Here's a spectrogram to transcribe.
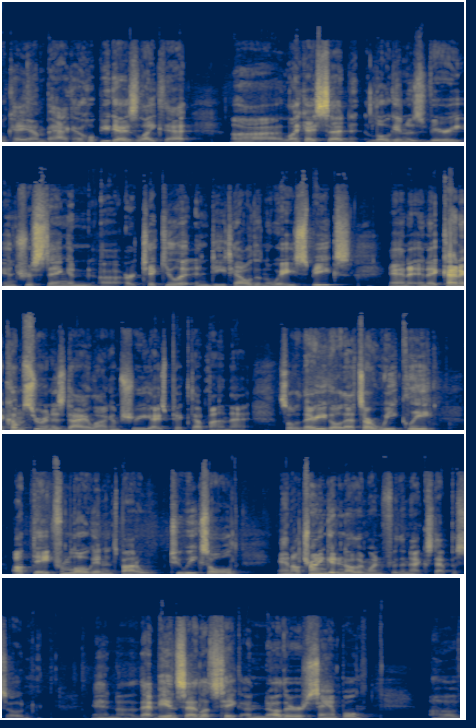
Okay, I'm back. I hope you guys like that. Uh, like I said, Logan is very interesting and uh, articulate and detailed in the way he speaks. And, and it kind of comes through in his dialogue. I'm sure you guys picked up on that. So there you go. That's our weekly update from Logan. It's about a, two weeks old. And I'll try and get another one for the next episode and uh, that being said, let's take another sample of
